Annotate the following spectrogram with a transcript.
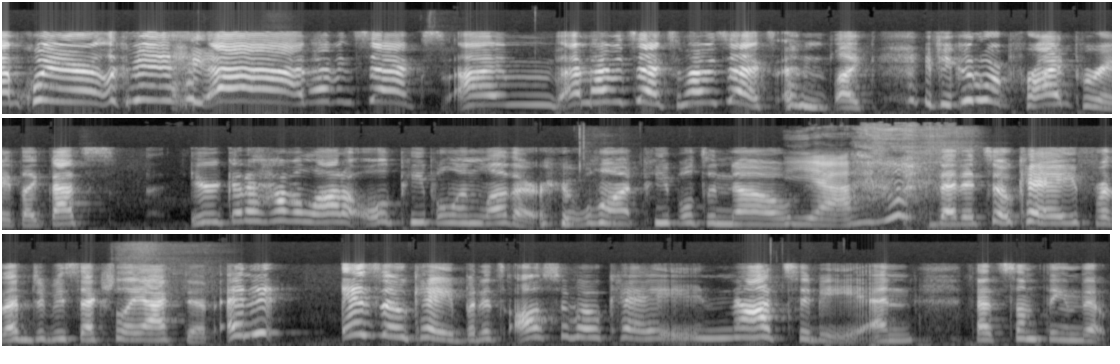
I'm queer, look at me, ah, I'm having sex, I'm I'm having sex, I'm having sex, and like if you go to a pride parade, like that's you're gonna have a lot of old people in leather who want people to know Yeah. that it's okay for them to be sexually active and it is okay but it's also okay not to be and that's something that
